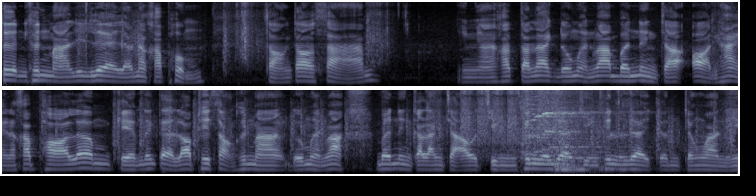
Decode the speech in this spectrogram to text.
ตื้นขึ้นมาเรื่อยๆแล้วนะครับผมสองต่อสาม ยังไงครับ ตอนแรกดูเหมือนว่าเบอร์หนึ่งจะอ่อนให้นะครับ พอเริ่มเกมตั้งแต่รอบที่สองขึ้นมา ดูเหมือนว่าเบอร์หนึ่งกำลังจะเอาจริงขึ้นเรื่อยๆจริงขึ้นเรื่อยๆ จนจังหวะนี้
